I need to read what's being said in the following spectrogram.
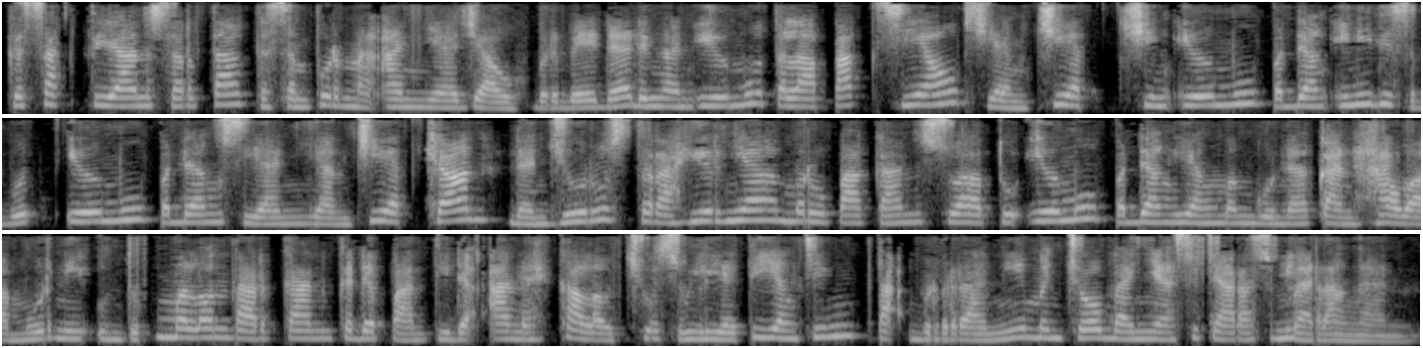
Kesaktian serta kesempurnaannya jauh berbeda dengan ilmu telapak Xiao Xiang Chiat Ching ilmu pedang ini disebut ilmu pedang Xian Yan Chiat Kan dan jurus terakhirnya merupakan suatu ilmu pedang yang menggunakan hawa murni untuk melontarkan ke depan tidak aneh kalau Chu Sulieti Yang Ching tak berani mencobanya secara sembarangan.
